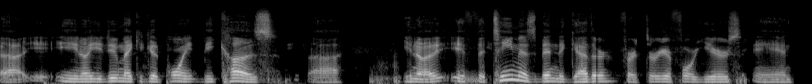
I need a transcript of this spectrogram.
uh, you know you do make a good point because uh, you know if the team has been together for three or four years and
